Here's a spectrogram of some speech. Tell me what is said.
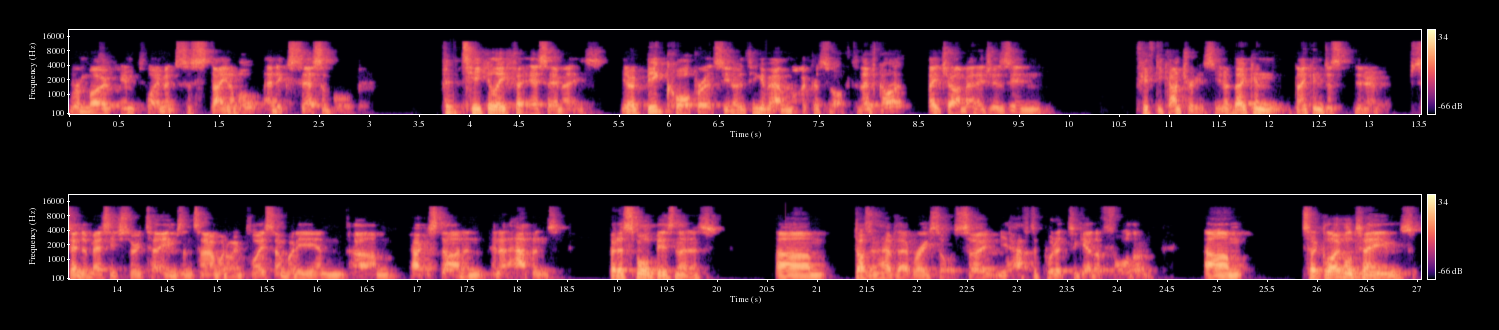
remote employment sustainable and accessible particularly for SMEs. You know, big corporates, you know, think about Microsoft. They've got HR managers in 50 countries. You know, they can they can just, you know, send a message through Teams and say, I want to employ somebody in um, Pakistan and, and it happens. But a small business um, doesn't have that resource. So you have to put it together for them. Um, so global teams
